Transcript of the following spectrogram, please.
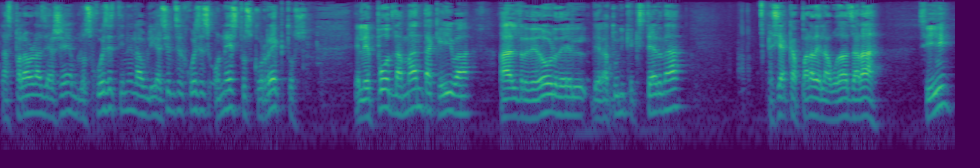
las palabras de Hashem. Los jueces tienen la obligación de ser jueces honestos, correctos. El epod, la manta que iba alrededor de la túnica externa, hacía capara de la bodazara. ¿Sí?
